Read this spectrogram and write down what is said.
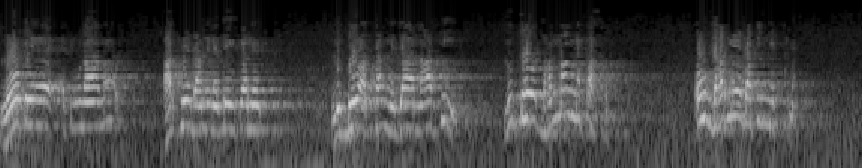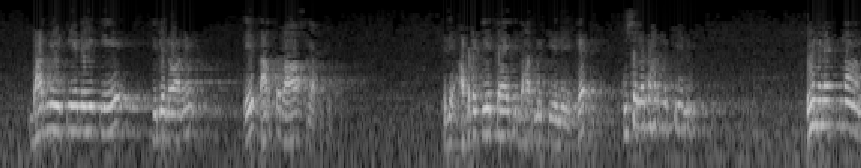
ලෝභය ඇති වුණාම අර්ථය දන්නේ නැtei කියන්නේ ලුද්ධෝ අක්ඛං නජානාති ලුද්ධෝ ධම්මං නපස්ස. ඔහු ධර්මයේ දකින්නේ නැහැ. ධර්මයේ කියන එකේ තිබෙනවානේ ඒ තර්ක රාශියක්. ඉතින් අපිට කියත හැකි ධර්ම කියන එක කුසල ධර්ම කියන එක. එහෙම නැත්නම්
